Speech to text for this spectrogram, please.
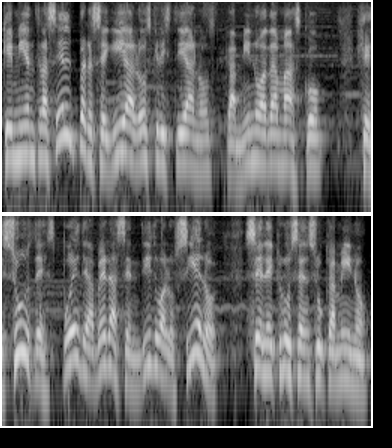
que mientras él perseguía a los cristianos camino a Damasco, Jesús, después de haber ascendido a los cielos, se le cruza en su camino,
